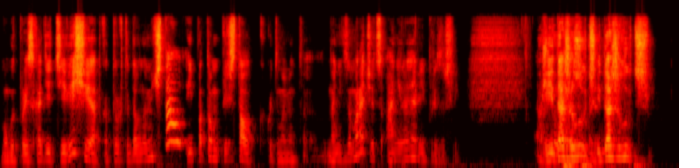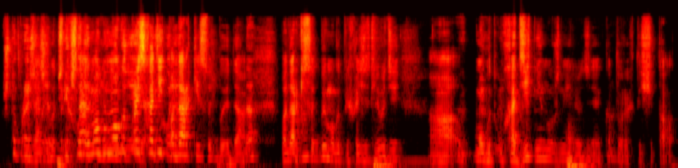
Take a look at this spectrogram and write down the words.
Могут происходить те вещи, от которых ты давно мечтал, и потом перестал в какой-то момент на них заморачиваться, а они взяли и произошли. А и даже происходит? лучше, и даже лучше. Что происходит? Даже. Мечтают, могут, люди, могут происходить приходят... подарки судьбы, да. да? Подарки угу. судьбы могут приходить люди, а, могут уходить ненужные люди, которых ты считал.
